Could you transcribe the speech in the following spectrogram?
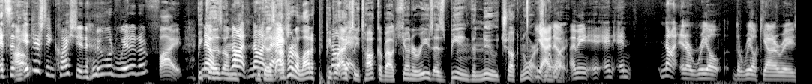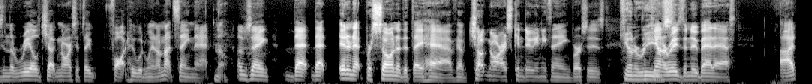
it's an Uh, interesting question. Who would win in a fight? Now, because um not not because I've heard a lot of people actually talk about Keanu Reeves as being the new Chuck Norris Yeah, I know. way. I mean, and and not in a real the real Keanu Reeves and the real Chuck Norris if they fought who would win. I'm not saying that. no I'm saying that that internet persona that they have of Chuck Norris can do anything versus Keanu Reeves Keanu Reeves the new badass. I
